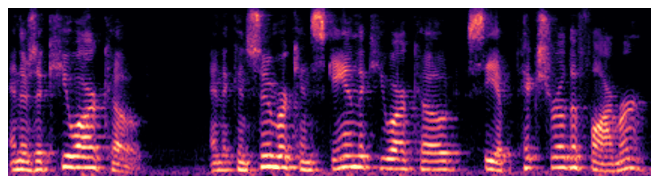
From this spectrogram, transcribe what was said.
and there's a QR code. And the consumer can scan the QR code, see a picture of the farmer,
